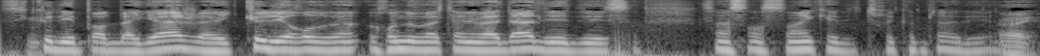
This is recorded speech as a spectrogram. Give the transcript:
C'est que des porte-bagages, avec que des Renault Renault Nevada, des, des 505 et des trucs comme ça. Des... Ouais.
